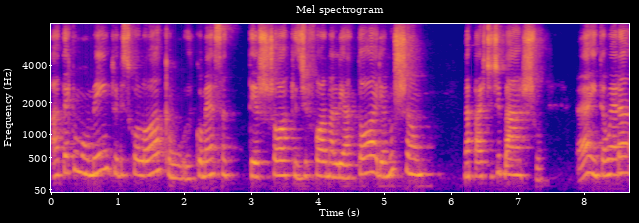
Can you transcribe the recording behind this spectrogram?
Até que um momento eles colocam, começa a ter choques de forma aleatória no chão, na parte de baixo. É, então, eram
